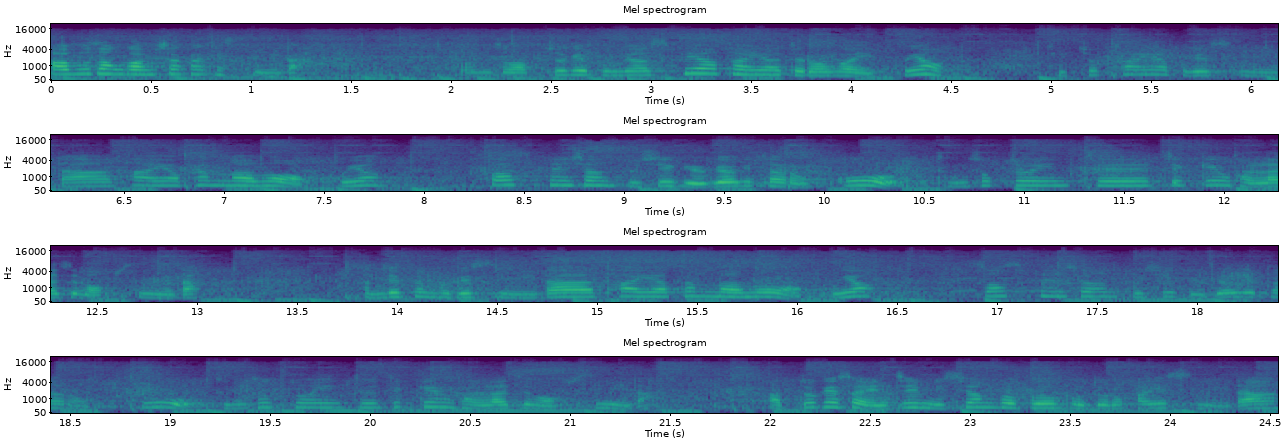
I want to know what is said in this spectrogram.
하부 점검 시작하겠습니다. 먼저 앞쪽에 보면 스페어 타이어 들어가 있고요. 뒤쪽 타이어 보겠습니다. 타이어 편마모 없고요. 서스펜션 부식 요격 이탈 없고 등속 조인트 찢김 갈라짐 없습니다. 반대편 보겠습니다. 타이어 편마모 없고요. 서스펜션 부식 요격 이탈 없고 등속 조인트 찢김 갈라짐 없습니다. 앞쪽에서 엔진 미션 부분 보도록 하겠습니다.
